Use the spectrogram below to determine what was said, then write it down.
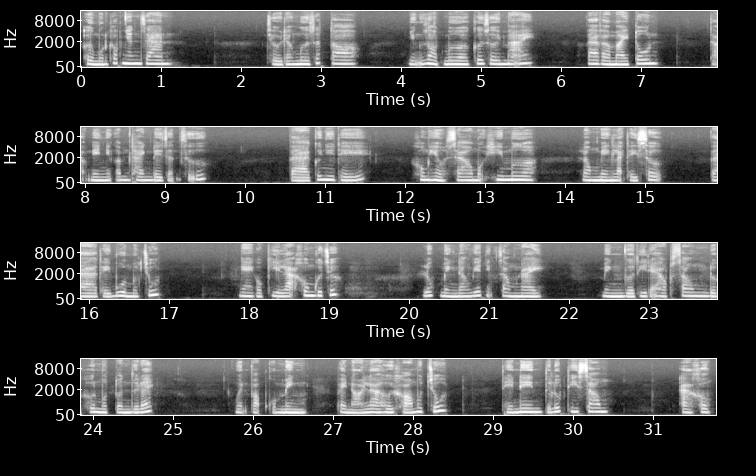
ở một góc nhân gian. Trời đang mưa rất to, Những giọt mưa cứ rơi mãi, Va vào mái tôn, Tạo nên những âm thanh đầy giận dữ. Và cứ như thế, Không hiểu sao mỗi khi mưa, Lòng mình lại thấy sợ Và thấy buồn một chút. Nghe có kỳ lạ không cơ chứ? Lúc mình đang viết những dòng này, Mình vừa thi đại học xong được hơn một tuần rồi đấy. Nguyện vọng của mình phải nói là hơi khó một chút. Thế nên từ lúc thi xong À không,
